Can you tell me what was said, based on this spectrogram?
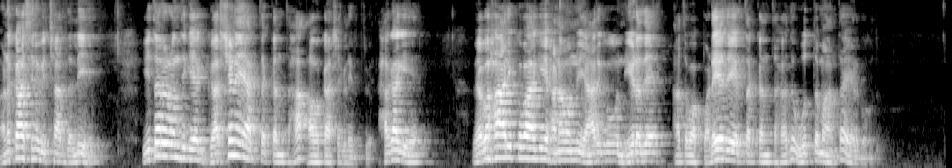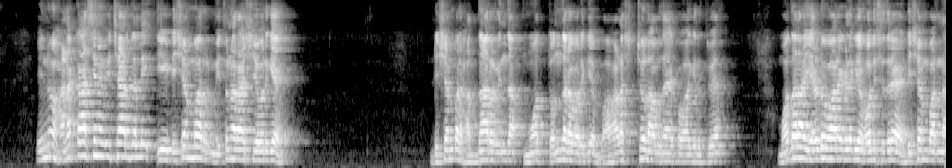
ಹಣಕಾಸಿನ ವಿಚಾರದಲ್ಲಿ ಇತರರೊಂದಿಗೆ ಘರ್ಷಣೆಯಾಗ್ತಕ್ಕಂತಹ ಅವಕಾಶಗಳಿರ್ತವೆ ಹಾಗಾಗಿ ವ್ಯವಹಾರಿಕವಾಗಿ ಹಣವನ್ನು ಯಾರಿಗೂ ನೀಡದೆ ಅಥವಾ ಪಡೆಯದೇ ಇರತಕ್ಕಂತಹದ್ದು ಉತ್ತಮ ಅಂತ ಹೇಳಬಹುದು. ಇನ್ನು ಹಣಕಾಸಿನ ವಿಚಾರದಲ್ಲಿ ಈ ಡಿಸೆಂಬರ್ ಮಿಥುನ ರಾಶಿಯವರಿಗೆ ಡಿಸೆಂಬರ್ ಹದಿನಾರರಿಂದ ಮೂವತ್ತೊಂದರವರೆಗೆ ಬಹಳಷ್ಟು ಲಾಭದಾಯಕವಾಗಿರುತ್ತವೆ. ಮೊದಲ ಎರಡು ವಾರಗಳಿಗೆ ಹೋಲಿಸಿದರೆ ಡಿಸೆಂಬರ್ನ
